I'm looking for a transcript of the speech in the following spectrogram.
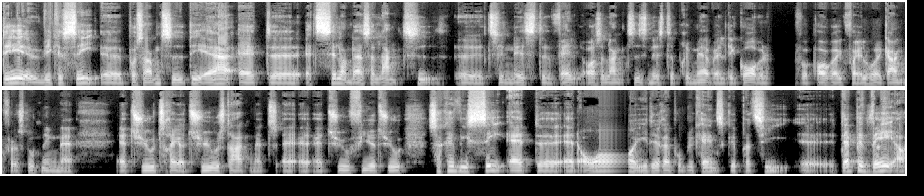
Det vi kan se øh, på samme tid, det er, at, øh, at selvom der er så lang tid øh, til næste valg, også lang tid til næste primærvalg, det går vel for pokker ikke for alvor i gang før slutningen af, af 2023, starten af, af, af 2024, så kan vi se, at, øh, at over i det republikanske parti, øh, der bevæger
